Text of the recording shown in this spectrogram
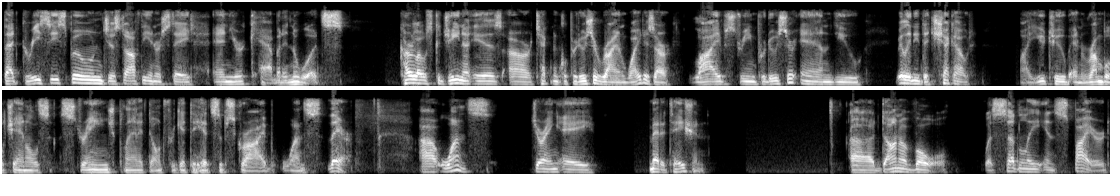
That greasy spoon just off the interstate, and your cabin in the woods. Carlos Cagina is our technical producer. Ryan White is our live stream producer. And you really need to check out my YouTube and Rumble channels, Strange Planet. Don't forget to hit subscribe once there. Uh, once during a meditation, uh, Donna Vole was suddenly inspired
